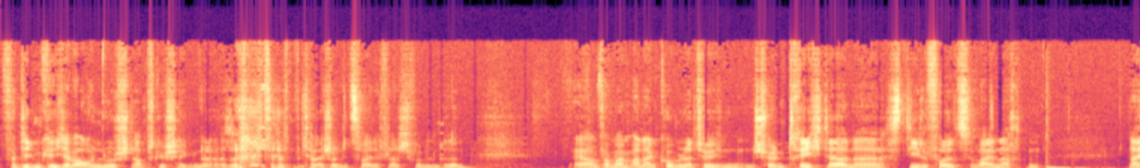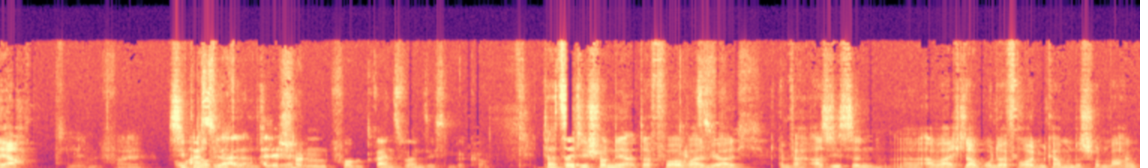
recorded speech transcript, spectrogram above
Von dem kriege ich aber auch nur Schnaps geschenkt. Ne? Also da ist mittlerweile schon die zweite Flasche von ihm drin. Ja, und von meinem anderen Kumpel natürlich einen, schönen Trichter, ne? stilvoll zu Weihnachten. Naja, Auf jeden Fall. Sieht Oh, hast du alle, alle ja. schon vom 23. bekommen? tatsächlich schon ja, davor, weil Ganz wir halt einfach Assis sind. Äh, aber ich glaube, unter Freunden kann man das schon machen.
